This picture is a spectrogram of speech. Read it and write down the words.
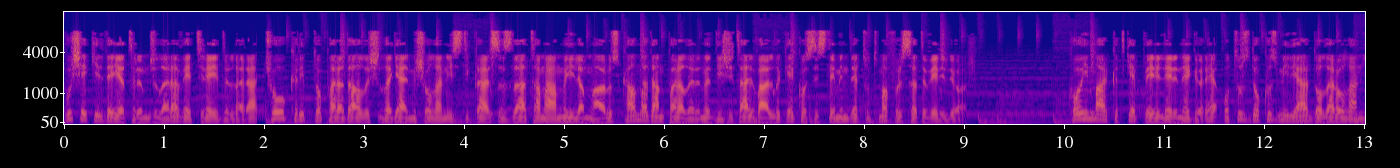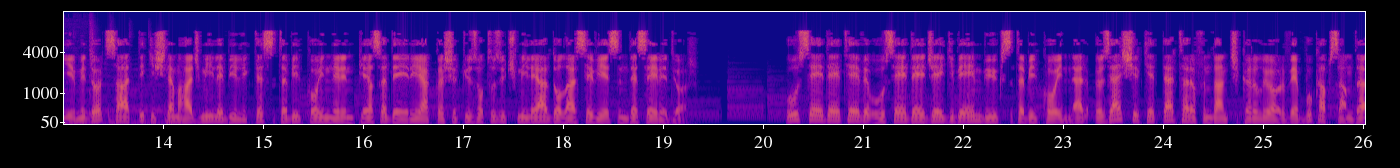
Bu şekilde yatırımcılara ve traderlara, çoğu kripto parada alışılagelmiş olan istikrarsızlığa tamamıyla maruz kalmadan paralarını dijital varlık ekosisteminde tutma fırsatı veriliyor. CoinMarketCap verilerine göre, 39 milyar dolar olan 24 saatlik işlem hacmiyle birlikte stabil coinlerin piyasa değeri yaklaşık 133 milyar dolar seviyesinde seyrediyor. USDT ve USDC gibi en büyük stabil coinler, özel şirketler tarafından çıkarılıyor ve bu kapsamda,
